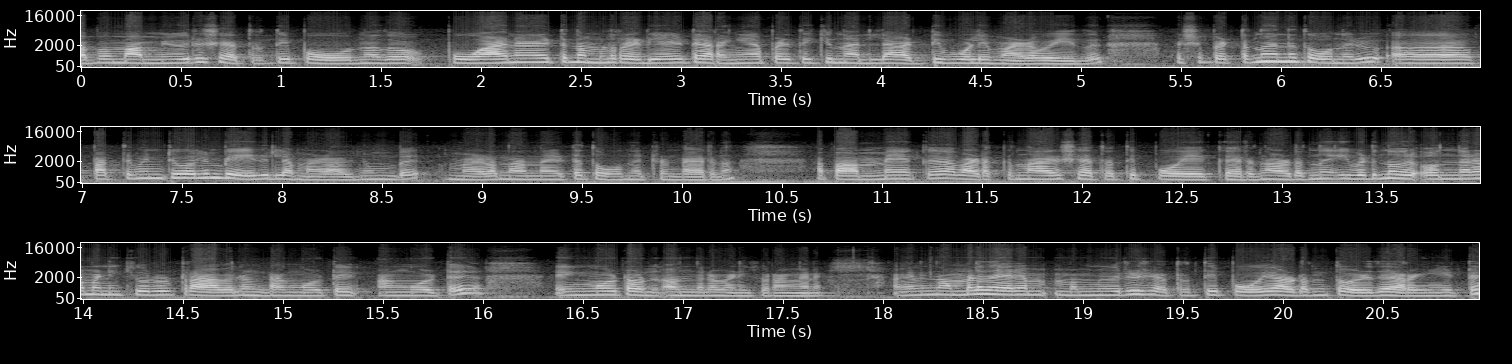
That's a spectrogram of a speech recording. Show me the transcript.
അപ്പോൾ മമ്മിയൂർ ക്ഷേത്രത്തിൽ പോകുന്നതോ പോകാനായിട്ട് നമ്മൾ റെഡിയായിട്ട് ഇറങ്ങിയപ്പോഴത്തേക്ക് നല്ല അടിപൊളി മഴ പെയ്ത്. പക്ഷെ പെട്ടെന്ന് തന്നെ തോന്നൊരു പത്ത് മിനിറ്റ് പോലും പെയ്തില്ല മഴ. അതിനു മുമ്പ് മഴ നന്നായിട്ട് തോന്നിയിട്ടുണ്ടായിരുന്നു. അപ്പോൾ അമ്മയൊക്കെ വടക്കുന്നാഴ് ക്ഷേത്രത്തിൽ പോയേക്കായിരുന്നു. അവിടെ നിന്ന് ഇവിടുന്ന് ഒന്നര മണിക്കൂർ ട്രാവലുണ്ട് അങ്ങോട്ട് അങ്ങോട്ട് ഇങ്ങോട്ട് ഒന്നര മണിക്കൂർ അങ്ങനെ. അങ്ങനെ നമ്മൾ നേരെ മമ്മിയൂർ ക്ഷേത്രത്തിൽ പോയി അവിടെ നിന്ന് തൊഴുത് ഇറങ്ങിയിട്ട്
